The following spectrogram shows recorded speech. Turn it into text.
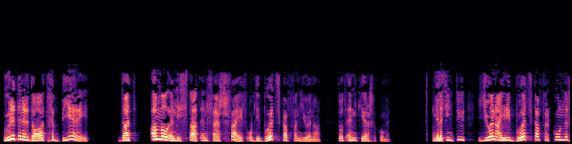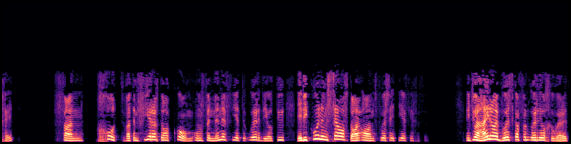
hoe dit inderdaad gebeur het dat almal in die stad in vers 5 op die boodskap van Jona tot inkeer gekom het. En julle sien toe Jona hierdie boodskap verkondig het van God wat in 40 dae kom om vir Ninive te oordeel, toe het die koning self daai aand voor sy TV gesit. En toe hy daai boodskap van oordeel gehoor het,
